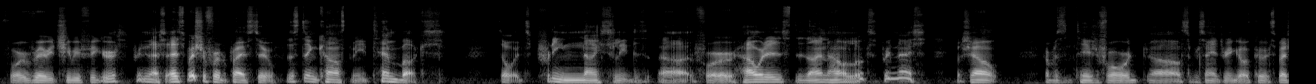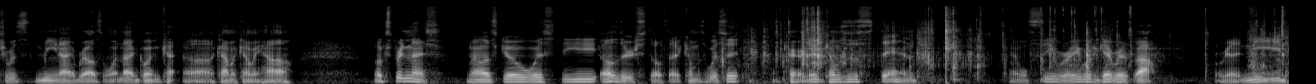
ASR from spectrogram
for a very chibi figure. It's pretty nice, especially for the price too. This thing cost me 10 bucks. So it's pretty nicely, uh, for how it is designed, how it looks, pretty nice. Especially how representation for uh, Super Saiyan 3 Goku, especially with mean eyebrows and whatnot, going uh, Kamehameha. Looks pretty nice. Now let's go with the other stuff that comes with it. Apparently it comes with a stand. And we'll see, we're able to get rid of, ah, we're to need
